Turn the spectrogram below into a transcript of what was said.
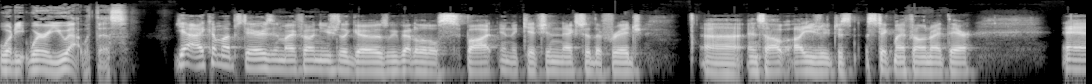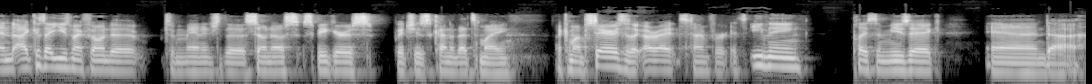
what? You, where are you at with this? Yeah, I come upstairs and my phone usually goes. We've got a little spot in the kitchen next to the fridge, uh, and so I'll, I'll, usually just stick my phone right there. And I, because I use my phone to to manage the Sonos speakers, which is kind of that's my. I come upstairs. It's like, all right, it's time for it's evening. Play some music and uh,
